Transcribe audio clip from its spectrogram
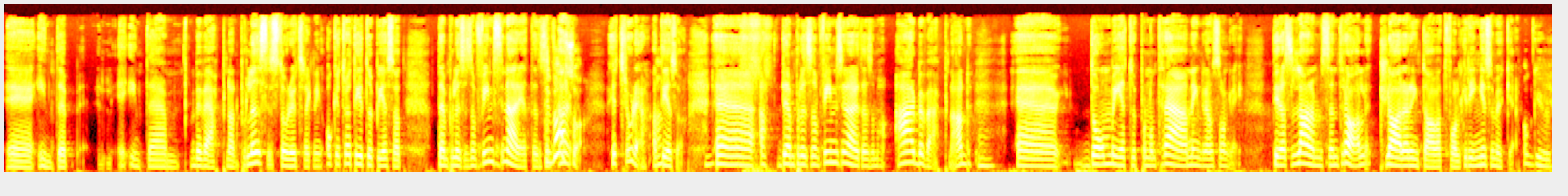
eh, inte, inte beväpnad polis i stor utsträckning. Och jag tror att det typ är så att den polisen som finns i närheten som Det var är, så? Jag tror det, att det är så. Eh, att den polis som finns i närheten som är beväpnad, eh, de är typ på någon träning, det är någon sån grej. Deras larmcentral klarar inte av att folk ringer så mycket. Åh gud.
